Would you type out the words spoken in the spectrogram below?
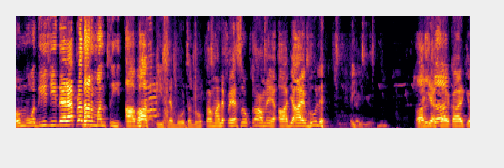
और मोदी जी दे रहे प्रधानमंत्री। आवास इसे वोट दो कमल पैसों का में आ जाए भूले। सरकार के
